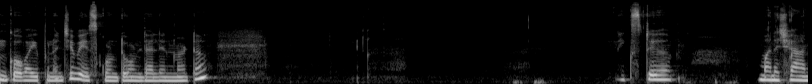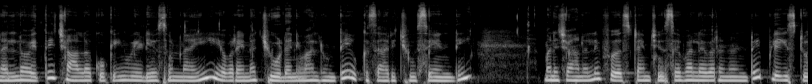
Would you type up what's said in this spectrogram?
ఇంకో వైపు నుంచి వేసుకుంటూ ఉండాలి అనమాట నెక్స్ట్ మన ఛానల్లో అయితే చాలా కుకింగ్ వీడియోస్ ఉన్నాయి. ఎవరైనా చూడని వాళ్ళు ఉంటే ఒకసారి చూసేయండి. మన ఛానల్ని ఫస్ట్ టైం చూసే వాళ్ళు ఎవరైనా ఉంటే please to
